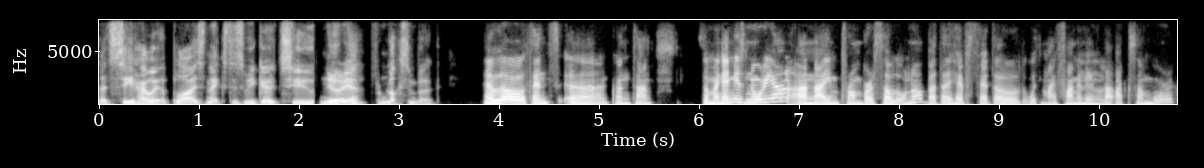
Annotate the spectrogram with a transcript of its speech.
Let's see how it applies next as we go to Nuria from Luxembourg. Hello, thanks, uh, Quentin. So my name is Nuria and I'm from Barcelona, but I have settled with my family in Luxembourg.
